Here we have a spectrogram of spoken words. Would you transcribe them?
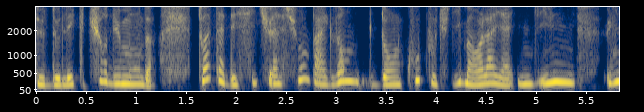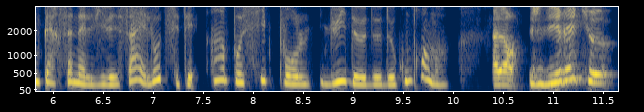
de, lecture du monde. Toi, tu as des situations, par exemple, dans le couple où tu dis, ben voilà, il y a une, une, une, personne, elle vivait ça et l'autre, c'était impossible pour lui de, de comprendre. Alors, je dirais que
